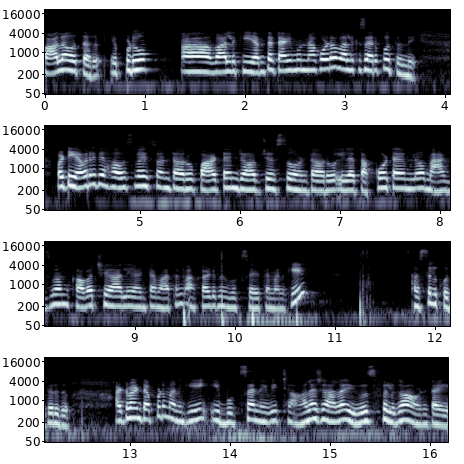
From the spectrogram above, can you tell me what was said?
ఫాలో అవుతారు. ఎప్పుడు వాళ్ళకి ఎంత టైం ఉన్నా కూడా వాళ్ళకి సరిపోతుంది. బట్ ఎవరైతే హౌస్ వైఫ్స్ ఉంటారో పార్ట్ టైం జాబ్ చేస్తూ ఉంటారో ఇలా తక్కువ టైంలో మ్యాక్సిమం కవర్ చేయాలి అంటే మాత్రం అకాడమీ బుక్స్ అయితే మనకి అసలు కుదరదు. అటువంటప్పుడు మనకి ఈ బుక్స్ అనేవి చాలా చాలా యూస్ఫుల్గా ఉంటాయి.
